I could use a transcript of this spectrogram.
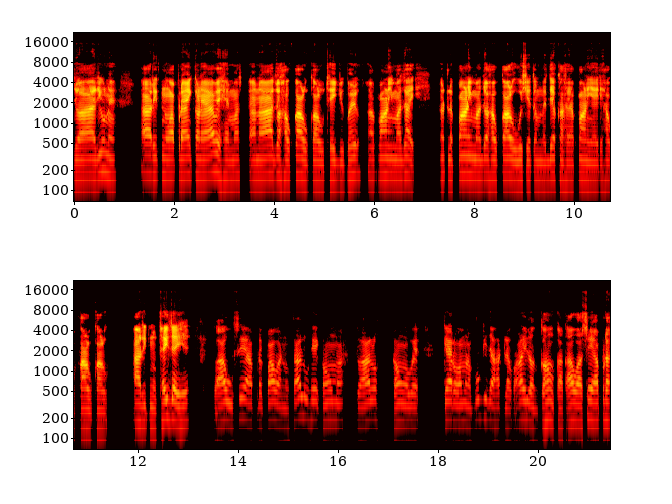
જો આ રહ્યું ને, આ રીતનું આપણે અહીં કણે આવે છે મસ્ત. અને આ જો હાવ કાળું કાળું થઈ ગયું ભાઈ, આ પાણીમાં જાય. એટલે પાણીમાં જો હાવ કાળું હોય છે, તમને દેખાશે આ પાણી આરી હાવ કાળું કાળું આ રીતનું થઈ જાય છે. તો આવું છે, આપણે પાવાનું ચાલુ છે ઘઉંમાં. તો હાલો, ઘઉં હવે કેરો હમણાં પૂગી જા એટલે ને ઘઉં કાક આવા છે આપડા.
